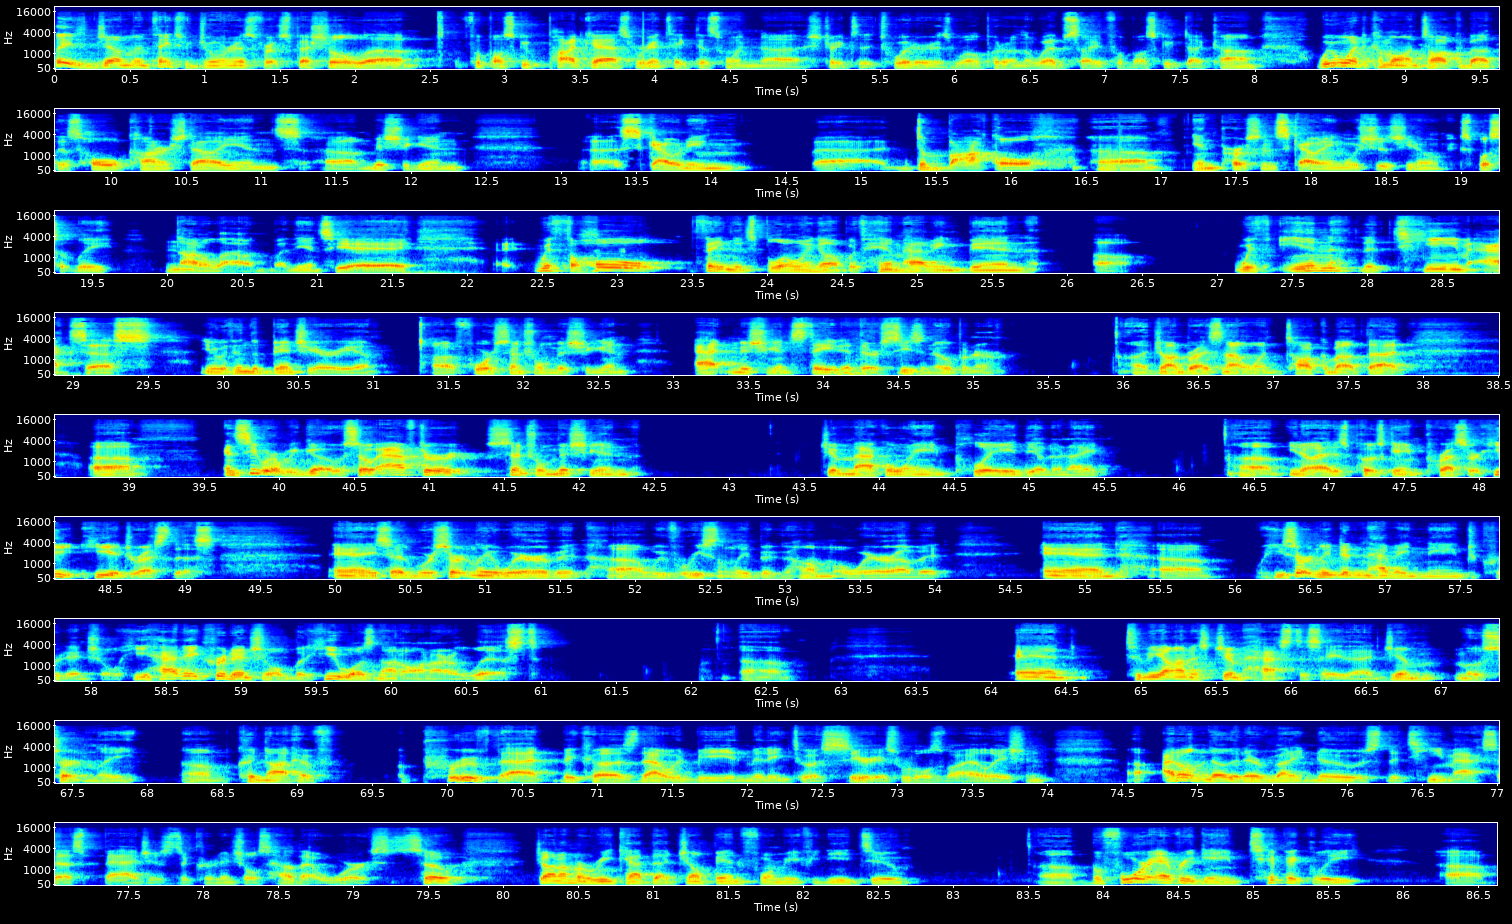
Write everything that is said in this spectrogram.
Ladies and gentlemen, thanks for joining us for a special uh, Football Scoop podcast. We're going to take this one uh, straight to the Twitter as well, put it on the website, footballscoop.com. We wanted to come on and talk about this whole Connor Stalions, uh, Michigan uh, scouting uh, debacle, um, in person scouting, which is, you know, explicitly not allowed by the NCAA. With the whole thing that's blowing up with him having been uh, within the team access you know, within the bench area uh, for Central Michigan at Michigan State at their season opener. Uh, John Brice and I want to talk about that uh, and see where we go. So after Central Michigan, Jim McElwain played the other night. Uh, you know, at his post game presser, he he addressed this, and he said, "We're certainly aware of it. Uh, we've recently become aware of it, and uh, he certainly didn't have a named credential. He had a credential, but he was not on our list. Um, and to be honest, Jim has to say that. Jim most certainly um, could not have approved that because that would be admitting to a serious rules violation. Uh, I don't know that everybody knows the team access badges, the credentials, how that works. So, John, I'm going to recap that. Jump in for me if you need to. Uh, before every game, typically uh,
